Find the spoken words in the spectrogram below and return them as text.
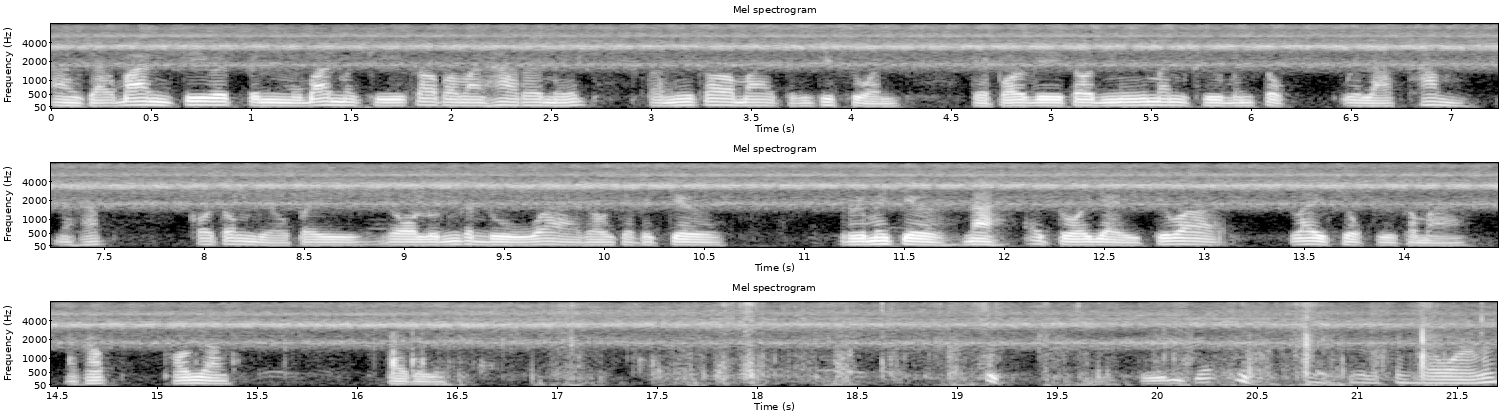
ห่างจากบ้านที่เป็นหมู่บ้านเมื่อกี้ก็ประมาณ 500 เมตร ตอนนี้ก็มาถึงที่สวน แต่พอดีตอนนี้มันคือมันตกเวลาค่ำนะครับ ก็ต้องเดี๋ยวไปรอลุ้นกันดูว่าเราจะไปเจอ หรือไม่เจอนะไอตัวใหญ่ที่ว่าไล่ฉกอยู่กับหมานะครับพร้อมยังไปกันเลย ระวังนะ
